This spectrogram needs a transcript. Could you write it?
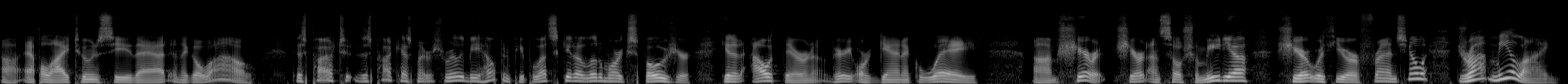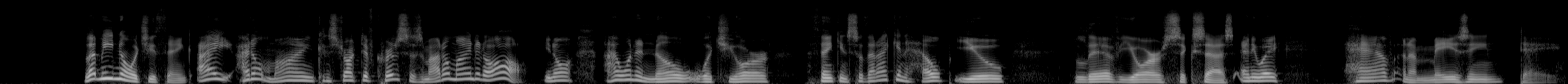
uh, Apple iTunes see that and they go, wow, this pod, this podcast might really be helping people. Let's get a little more exposure, get it out there in a very organic way. Um, share it, share it on social media, share it with your friends. You know what? Drop me a line. Let me know what you think. I, I don't mind constructive criticism. I don't mind at all. You know, I want to know what you're thinking so that I can help you live your success. Anyway, have an amazing day.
